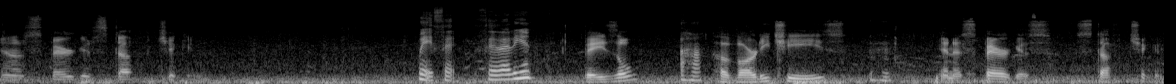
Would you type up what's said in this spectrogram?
and asparagus stuffed chicken. Wait, say, say that again? Basil, Uh-huh. Havarti cheese, Mhm. and asparagus stuffed chicken.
